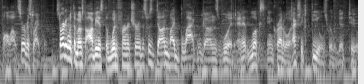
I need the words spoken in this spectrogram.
Fallout service rifle. Starting with the most obvious, the wood furniture, this was done by Black Guns Wood, and it looks incredible. It actually feels really good too.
